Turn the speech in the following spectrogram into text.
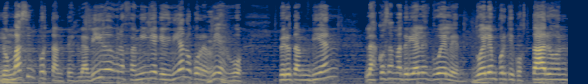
lo mm. más importante, es la vida de una familia que hoy día no corre riesgo, pero también las cosas materiales duelen, duelen porque costaron,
